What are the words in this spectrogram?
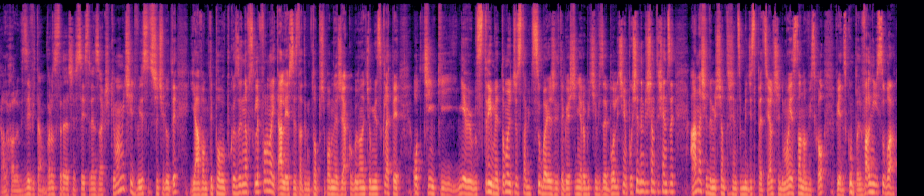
Halo, halo, widzę, witam bardzo serdecznie z tej strony Zakrzykiem. Mamy dzisiaj 23 luty, ja wam typowo pokazuję nowy sklep Fortnite, ale jeszcze za tym to przypomnę, że jak oglądacie u mnie sklepy, odcinki, nie wiem, streamy, to możecie zostawić suba, jeżeli tego jeszcze nie robicie, widzę, bo lecimy po 70 tysięcy, a na 70 tysięcy będzie specjal, czyli moje stanowisko, więc kumpel, walnij suba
